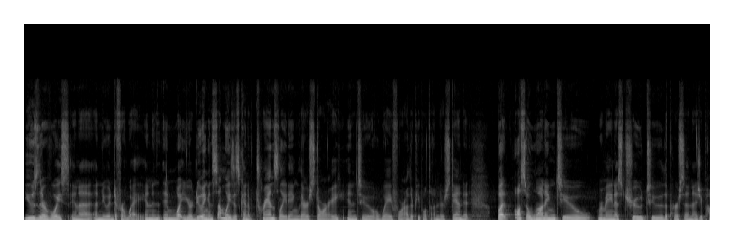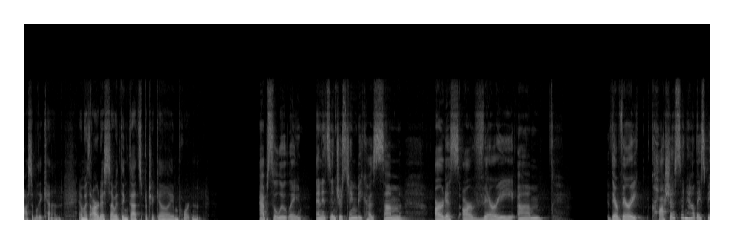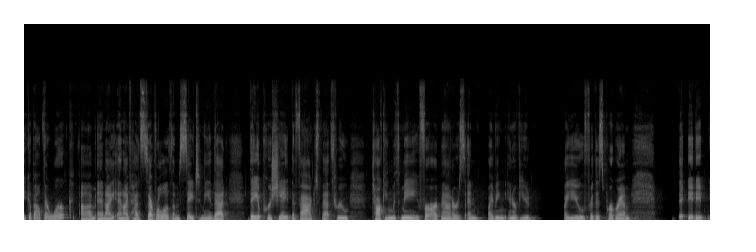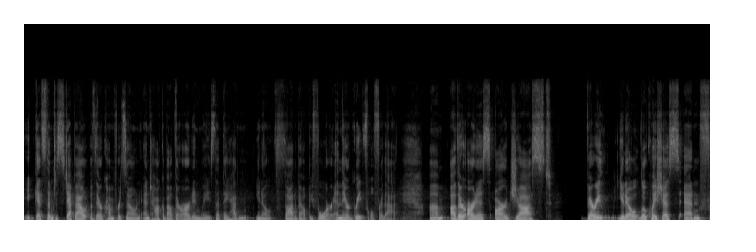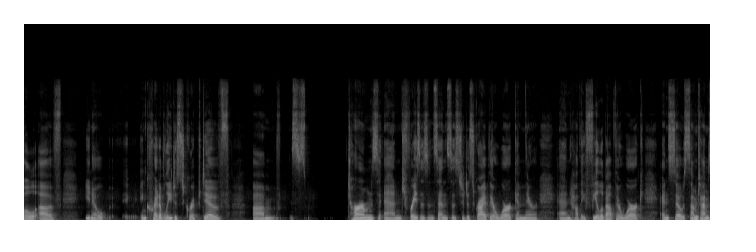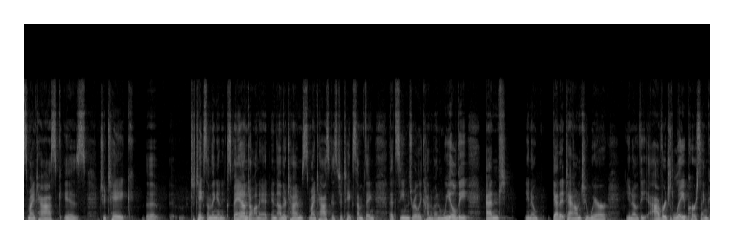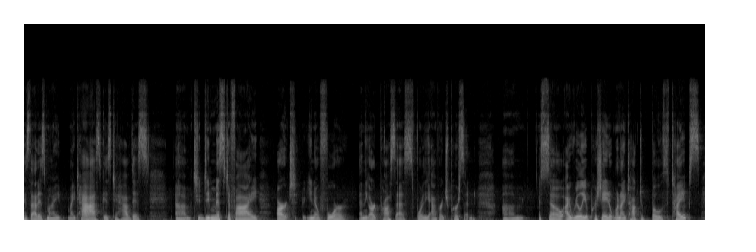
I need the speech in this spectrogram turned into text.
use their voice in a, a new and different way? And, and what you're doing in some ways is kind of translating their story into a way for other people to understand it, but also wanting to remain as true to the person as you possibly can. And with artists, I would think that's particularly important. Absolutely. And it's interesting because some artists are very, um, they're very cautious in how they speak about their work. Um, and I and I've had several of them say to me that they appreciate the fact that through talking with me for Art Matters and by being interviewed by you for this program, it, it, it gets them to step out of their comfort zone and talk about their art in ways that they hadn't, you know, thought about before, and they're grateful for that. Um, other artists are just very, you know, loquacious and full of you know, incredibly descriptive um, terms and phrases and sentences to describe their work and their and how they feel about their work. And so sometimes my task is to take the to take something and expand on it and other times my task is to take something that seems really kind of unwieldy and you know get it down to where you know the average layperson because that is my my task is to have this um, to demystify art, you know, for and the art process for the average person. Um, so I really appreciate it when I talk to both types,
